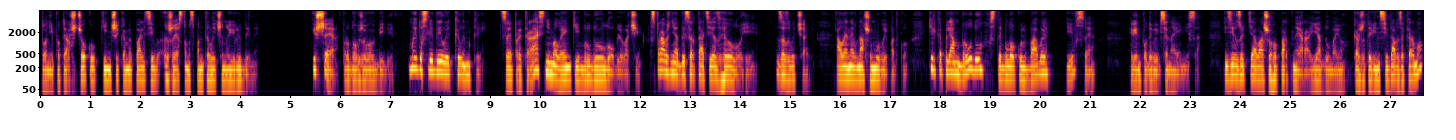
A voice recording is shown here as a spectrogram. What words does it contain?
Тоні потер щоку кінчиками пальців жестом спантеличеної людини. І ще, продовжував Бібі, ми дослідили килимки. Це прекрасні маленькі брудоуловлювачі, справжня дисертація з геології, зазвичай, але не в нашому випадку. Кілька плям бруду, стебло кульбаби і все. Він подивився на Еніса. Зі взуття вашого партнера, я думаю, кажете, він сідав за кермо?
